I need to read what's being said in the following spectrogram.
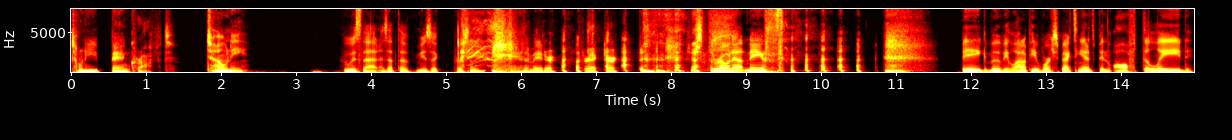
Tony Bancroft, Tony. Who is that? Is that the music person? animator, director. Just throwing out names. Big movie. A lot of people were expecting it. It's been off delayed.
